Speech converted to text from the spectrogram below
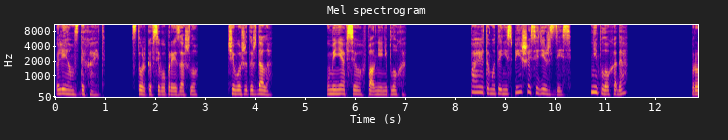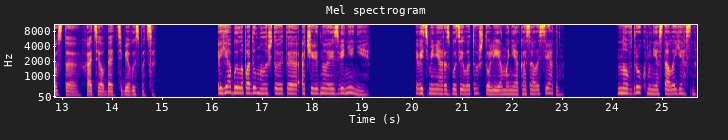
Лиам вздыхает. Столько всего произошло. Чего же ты ждала? У меня все вполне неплохо. Поэтому ты не спишь, а сидишь здесь. Неплохо, да? Просто хотел дать тебе выспаться. Я было подумала, что это очередное извинение, ведь меня разбудило то, что Лиама не оказалась рядом. Но вдруг мне стало ясно.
